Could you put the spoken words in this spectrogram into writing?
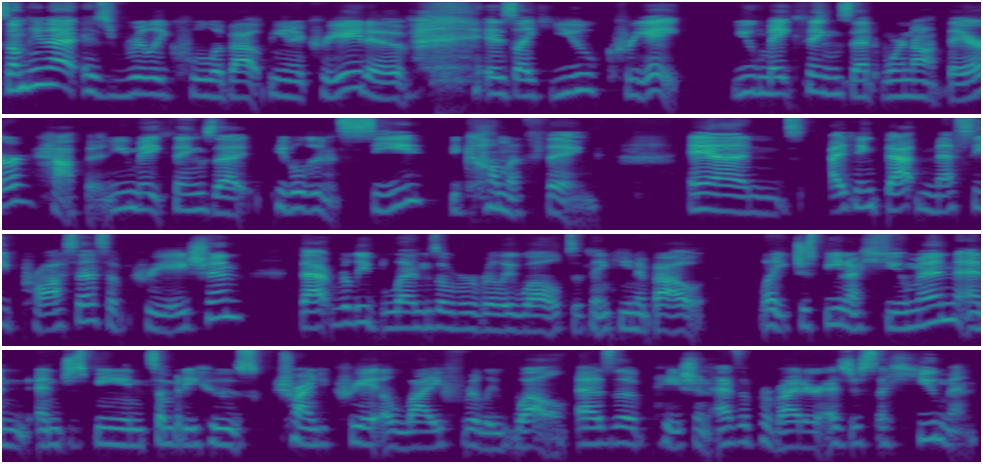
something that is really cool about being a creative is like you create. You make things that were not there happen. You make things that people didn't see become a thing. And I think that messy process of creation that really blends over really well to thinking about like just being a human and and just being somebody who's trying to create a life really well as a patient as a provider as just a human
